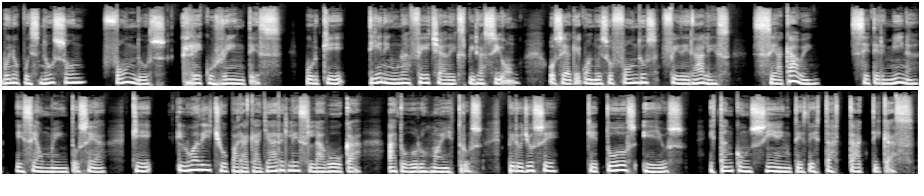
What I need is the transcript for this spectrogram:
bueno, pues no son fondos recurrentes, porque tienen una fecha de expiración, o sea que cuando esos fondos federales se acaben, se termina ese aumento, o sea que lo ha dicho para callarles la boca a todos los maestros, pero yo sé que todos ellos están conscientes de estas tácticas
